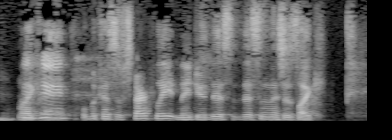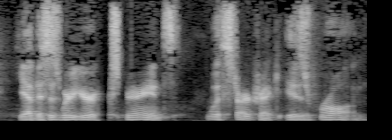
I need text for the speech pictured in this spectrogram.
I'm like, well, because of Starfleet, and they do this, and this, and this is like, yeah, this is where your experience with Star Trek is wrong.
